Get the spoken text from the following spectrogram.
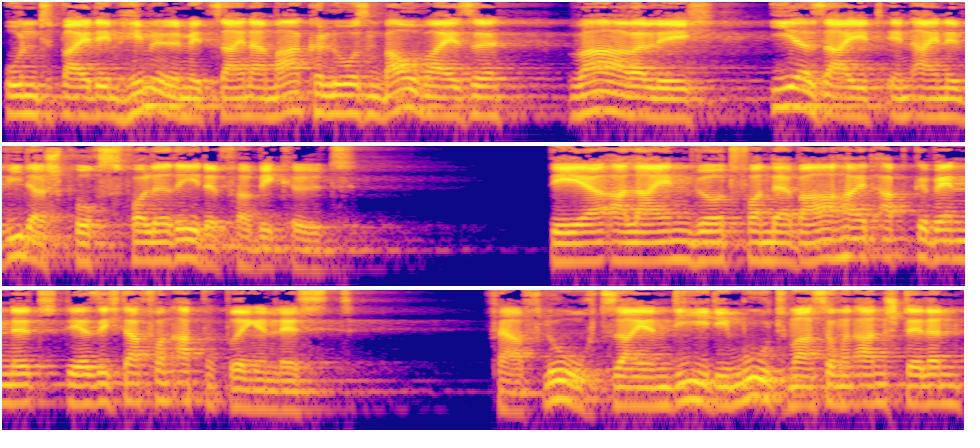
Und bei dem Himmel mit seiner makellosen Bauweise, wahrlich, ihr seid in eine widerspruchsvolle Rede verwickelt. Der allein wird von der Wahrheit abgewendet, der sich davon abbringen lässt. Verflucht seien die, die Mutmaßungen anstellen,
